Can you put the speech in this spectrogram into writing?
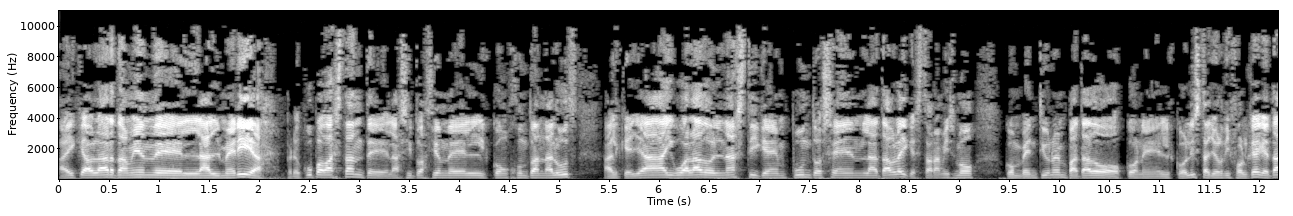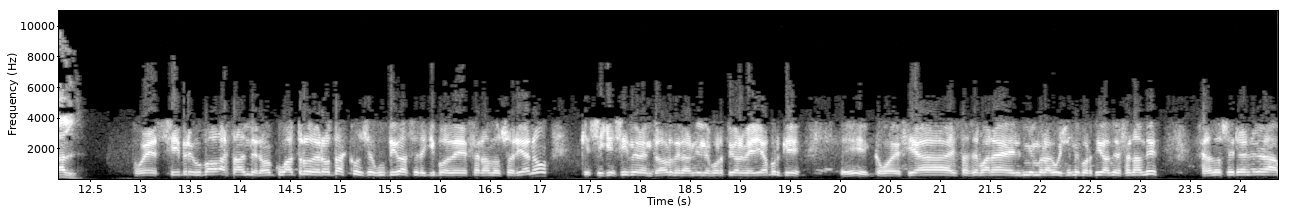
Hay que hablar también del Almería. Preocupa bastante la situación del conjunto andaluz, al que ya ha igualado el Nastic en puntos en la tabla y que está ahora mismo con 21 empatado con el colista Jordi Folqué. ¿Qué tal? Pues sí, preocupa bastante, ¿no? Cuatro derrotas consecutivas el equipo de Fernando Soriano, que sigue siendo el entrenador de la Unión Deportiva Almería, porque, eh, como decía esta semana el miembro de la Comisión Deportiva, Andrés Fernández, Fernando Soriano era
